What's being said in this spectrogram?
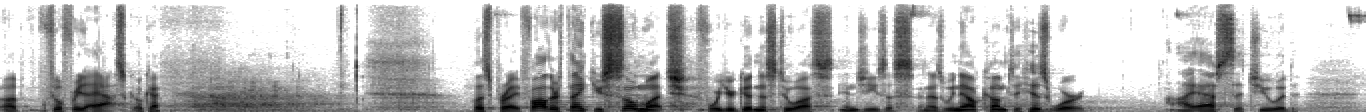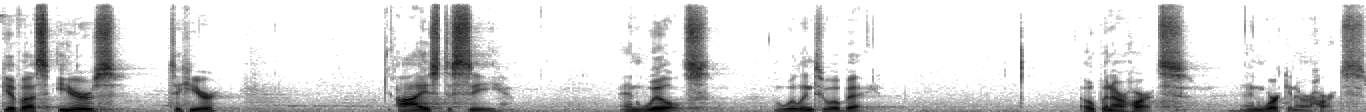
uh, feel free to ask, okay? Let's pray. Father, thank you so much for your goodness to us in Jesus. And as we now come to his word, I ask that you would give us ears to hear, eyes to see, and wills willing to obey. Open our hearts and work in our hearts.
